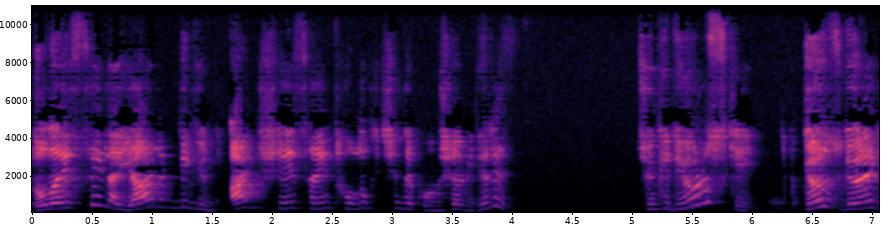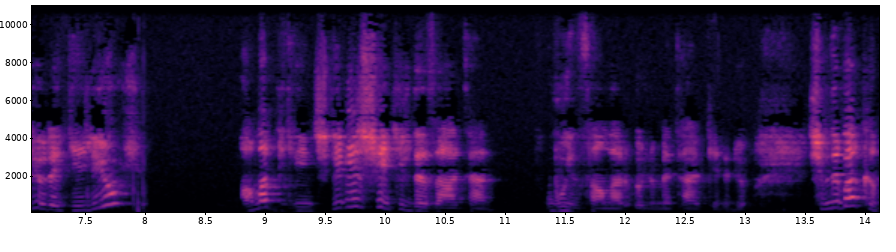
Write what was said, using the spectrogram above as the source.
Dolayısıyla yarın bir gün aynı şeyi Sayın Tuğluk için de konuşabiliriz. Çünkü diyoruz ki göz göre göre geliyor ama bilinçli bir şekilde zaten bu insanlar ölüme terk ediliyor. Şimdi bakın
